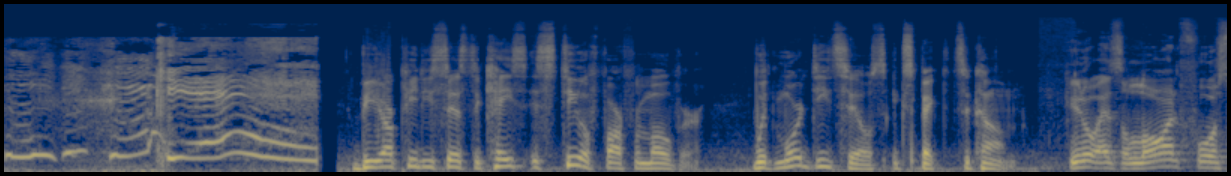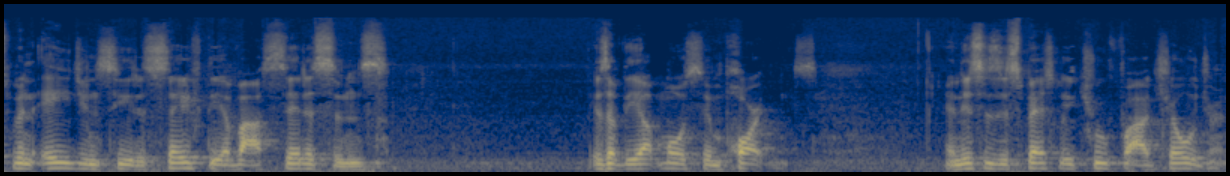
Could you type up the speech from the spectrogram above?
yeah. BRPD says the case is still far from over, with more details expected to come. You know, as a law enforcement agency, the safety of our citizens is of the utmost importance. And this is especially true for our children.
